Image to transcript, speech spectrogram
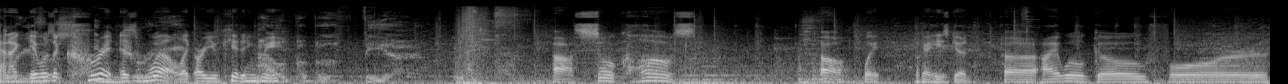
And I, it was a crit as well, like, are you kidding me? fear. Ah, oh, so close. Oh, wait. Okay, he's good. Uh, I will go for...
